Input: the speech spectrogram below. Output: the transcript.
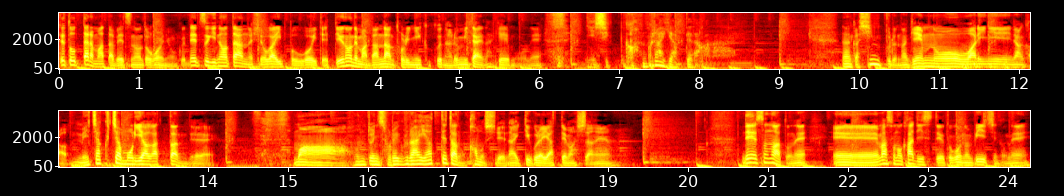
で、取ったらまた別のところに置く。で、次のターンの人が一歩動いてっていうので、まあ、だんだん取りにくくなるみたいなゲームをね、2時間ぐらいやってたかな。なんかシンプルなゲームの割になんかめちゃくちゃ盛り上がったんで、まあ本当にそれぐらいやってたのかもしれないっていうぐらいやってましたねでその後ねえー、まあそのカディスっていうところのビーチのね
